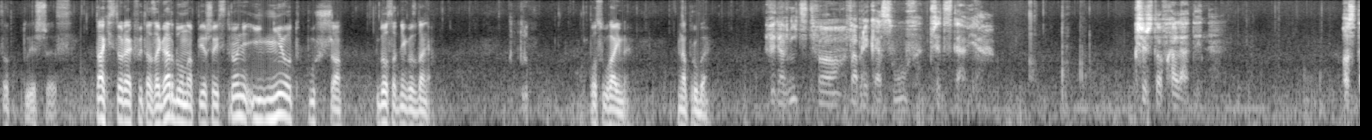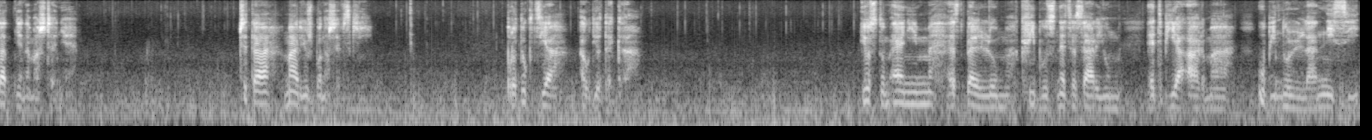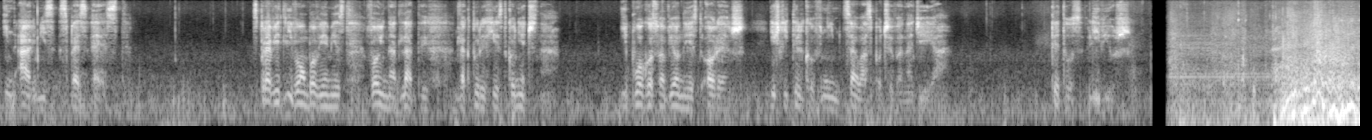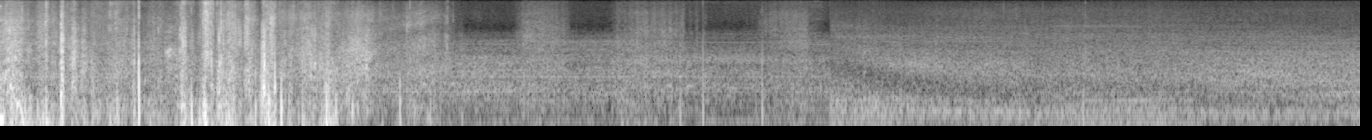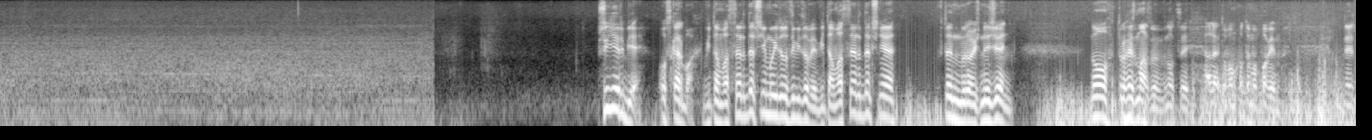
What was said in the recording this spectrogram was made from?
Co tu jeszcze jest? Ta historia chwyta za gardło na pierwszej stronie i nie odpuszcza do ostatniego zdania. Posłuchajmy na próbę. Wydawnictwo Fabryka Słów przedstawia Krzysztof Haladyn Ostatnie namaszczenie Czyta Mariusz Bonaszewski Produkcja Audioteka Justum enim est bellum quibus necessarium et pia arma ubi nulla nisi in armis spes est Sprawiedliwą bowiem jest wojna dla tych, dla których jest konieczna. I błogosławiony jest oręż, jeśli tylko w nim cała spoczywa nadzieja. Tytus Liviusz. Przy Jerbie, o skarbach. Witam Was serdecznie, moi drodzy widzowie. Witam Was serdecznie w ten mroźny dzień. No, trochę zmarzłem w nocy, ale to Wam potem opowiem.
